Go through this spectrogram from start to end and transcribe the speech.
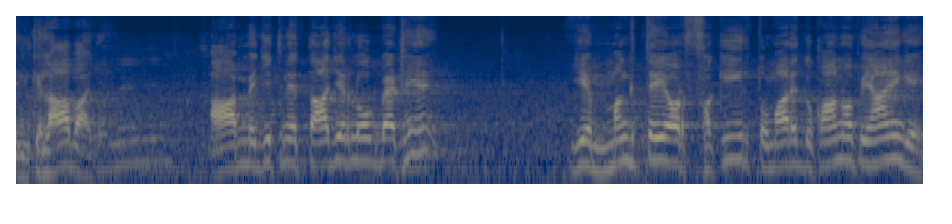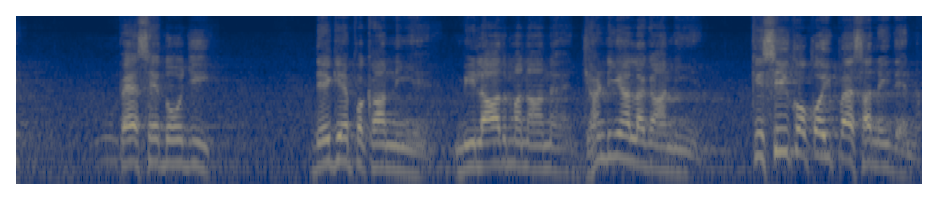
इनकलाब आ जाए। आप में जितने ताजर लोग बैठे हैं ये मंगते और फ़कीर तुम्हारे दुकानों पे आएँगे। पैसे दो जी। देगे पकानी है, मिलाद मनाना है, झंडियाँ लगानी है। किसी को कोई पैसा नहीं देना।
